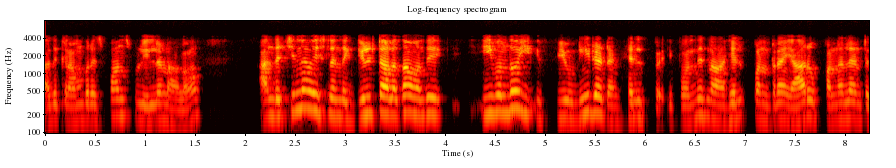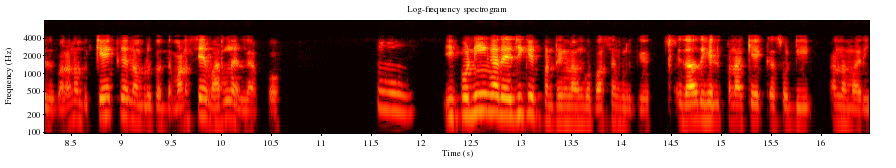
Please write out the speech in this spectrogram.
அதுக்கு நம்ம ரெஸ்பான்சிபிள் இல்லைனாலும் அந்த சின்ன வயசுல இந்த கில்ட்டால தான் வந்து even though if you needed and help இப்போ வந்து நான் ஹெல்ப் பண்றேன் யாரும் பண்ணலன்றது பரவாயில்ல நம்ம கேட்க நம்மளுக்கு அந்த மனசே வரல இல்ல அப்போ இப்போ நீங்க அதை எஜுகேட் பண்றீங்களா உங்க பசங்களுக்கு? ஏதாவது ஹெல்ப் பண்ணா கேட்க சொல்லி அந்த மாதிரி.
